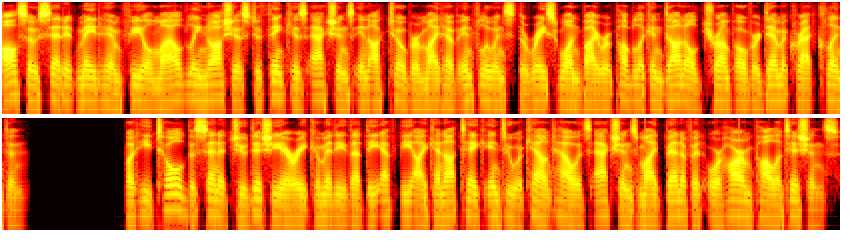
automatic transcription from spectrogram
also said it made him feel mildly nauseous to think his actions in October might have influenced the race won by Republican Donald Trump over Democrat Clinton. But he told the Senate Judiciary Committee that the FBI cannot take into account how its actions might benefit or harm politicians.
